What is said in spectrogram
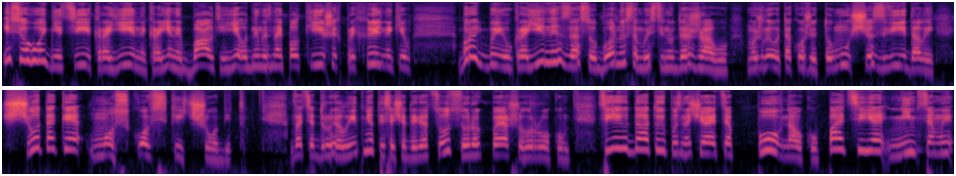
І сьогодні ці країни, країни Балтії, є одним із найпалкіших прихильників боротьби України за соборну самостійну державу. Можливо, також і тому, що звідали, що таке московський чобіт. 22 липня 1941 року. Цією датою позначається повна окупація німцями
